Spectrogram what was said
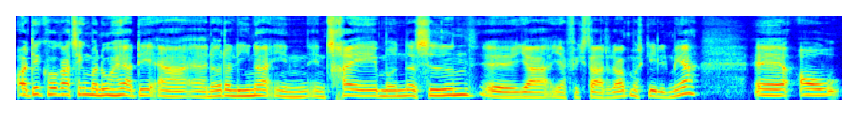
Og det kunne jeg godt tænke mig nu her, det er, er noget, der ligner en, en tre måneder siden, øh, jeg, jeg fik startet op, måske lidt mere. Øh, og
